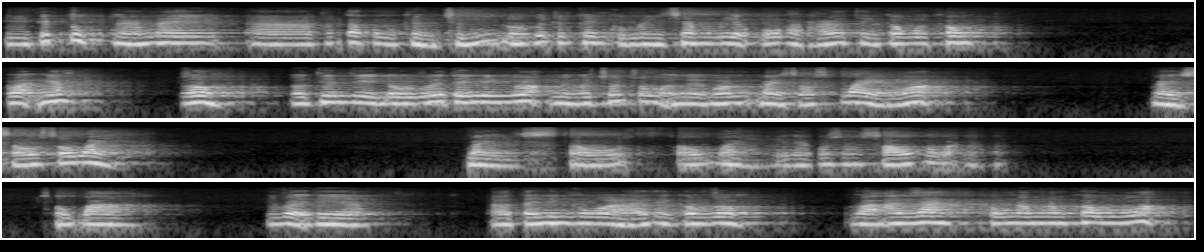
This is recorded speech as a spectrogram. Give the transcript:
Thì tiếp tục ngày hôm nay à, chúng ta cùng kiểm chứng đối với cái kênh của mình xem liệu có khả năng thành công hay không. Các bạn nhé. Rồi đầu tiên thì đối với tây ninh đó mình có chốt cho mọi người con bảy sáu sáu bảy đúng không ạ? Bảy sáu sáu bảy. Bảy sáu sáu bảy thì đây có số sáu các bạn sáu ba. Như vậy thì à, tây ninh không có lái thành công rồi. Và an giang không năm năm không đúng không ạ?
